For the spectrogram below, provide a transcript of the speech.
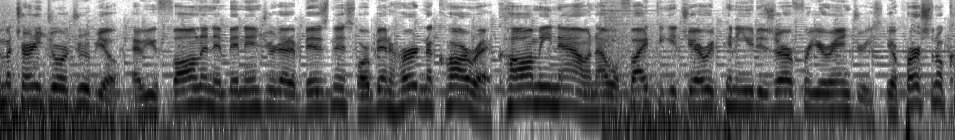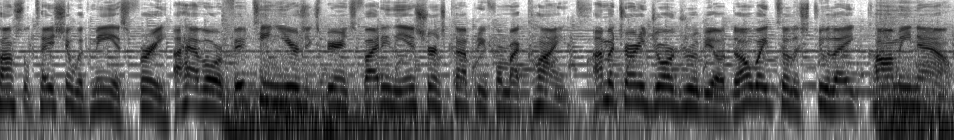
I'm attorney George Rubio. Have you fallen and been injured at a business or been hurt in a car wreck? Call me now and I will fight to get you every penny you deserve for your injuries. Your personal consultation with me is free. I have over 15 years experience fighting the insurance company for my clients. I'm attorney George Rubio. Don't wait till it's too late. Call me now.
